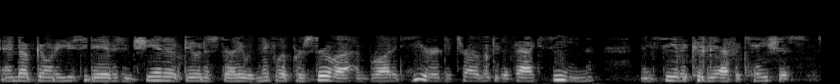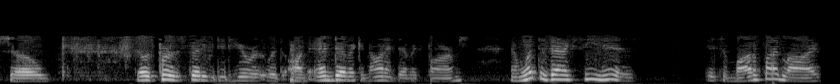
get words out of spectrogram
ended up going to UC Davis, and she ended up doing a study with Nicola Pusterla and brought it here to try to look at the vaccine and see if it could be efficacious. So that was part of the study we did here with, with on endemic and non-endemic farms. And what the vaccine is, it's a modified live,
